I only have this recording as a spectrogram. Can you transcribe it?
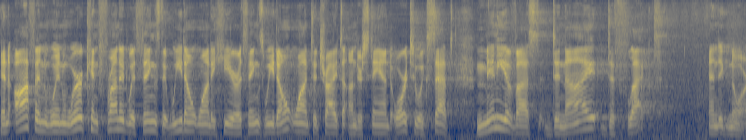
And often, when we're confronted with things that we don't want to hear, things we don't want to try to understand or to accept, many of us deny, deflect, and ignore.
